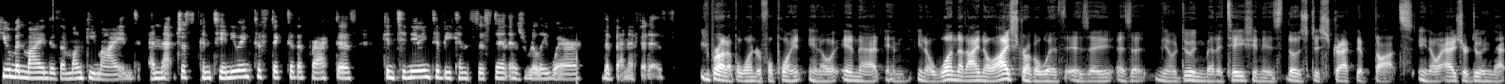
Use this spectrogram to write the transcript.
human mind is a monkey mind and that just continuing to stick to the practice, continuing to be consistent is really where the benefit is you brought up a wonderful point you know in that and you know one that i know i struggle with as a as a you know doing meditation is those distractive thoughts you know as you're doing that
